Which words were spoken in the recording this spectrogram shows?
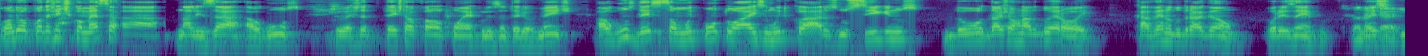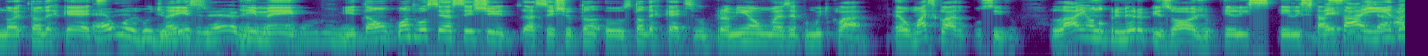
Quando, eu- quando a gente começa a analisar alguns, eu até estava falando com o Hércules anteriormente, alguns desses são muito pontuais e muito claros nos signos do, da jornada do herói. Caverna do Dragão, por exemplo. Thundercat. Nós, nós, Thundercats. É uma hood Não é isso? né? He-Man. Então, quando você assiste, assiste o os Thundercats, pra mim é um exemplo muito claro. É o mais claro possível. Lion, no primeiro episódio, ele, ele está saindo, a-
